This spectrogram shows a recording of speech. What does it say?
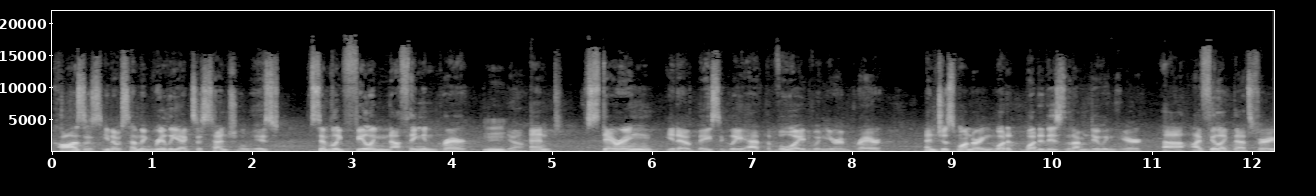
causes, you know, something really existential is simply feeling nothing in prayer Yeah. and staring, you know, basically at the void when you're in prayer and just wondering what it, what it is that I'm doing here. Uh, I feel like that's very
